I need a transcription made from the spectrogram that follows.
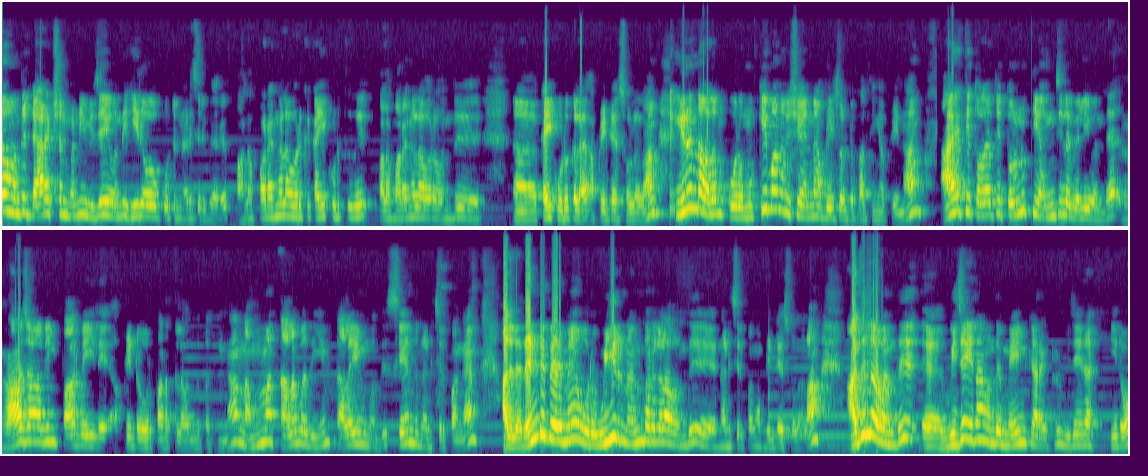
தான் வந்து டைரக்ஷன் பண்ணி விஜய் வந்து ஹீரோவை போட்டு நடிச்சிருக்காரு. பல படங்கள் அவருக்கு கை கொடுத்தது. பல படங்கள் அவரை வந்து கை கொடுக்கல அப்படின்ட்டு சொல்லலாம். இருந்தாலும் ஒரு முக்கியமான விஷயம் என்ன அப்படின்னு சொல்லிட்டு பார்த்தீங்க அப்படின்னா ஆயிரத்தி தொள்ளாயிரத்தி தொண்ணூத்தி அஞ்சுல வெளிவந்த ராஜாவின் பார்வையிலே அப்படின்ற ஒரு படத்துல வந்து பார்த்தீங்கன்னா நம்ம தளபதியும் தலையும் வந்து சேர்ந்து நடிச்சிருப்பாங்க. அதுல ரெண்டு பேருமே ஒரு உயிர் நண்பர்களா வந்து நடிச்சிருப்பாங்க அப்படின்ட்டே சொல்லலாம். அதுல வந்து விஜய் தான் வந்து மெயின் கேரக்டர் விஜய் தான் ஹீரோ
